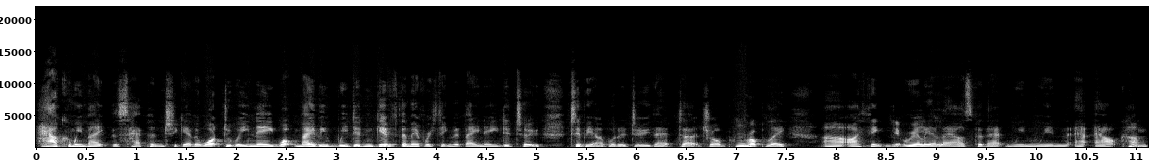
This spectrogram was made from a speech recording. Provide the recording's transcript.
how can we make this happen together? What do we need? What maybe we didn't give them everything that they needed to to be able to do that uh, job mm. properly. Uh, I think it really allows for that win-win a- outcome.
